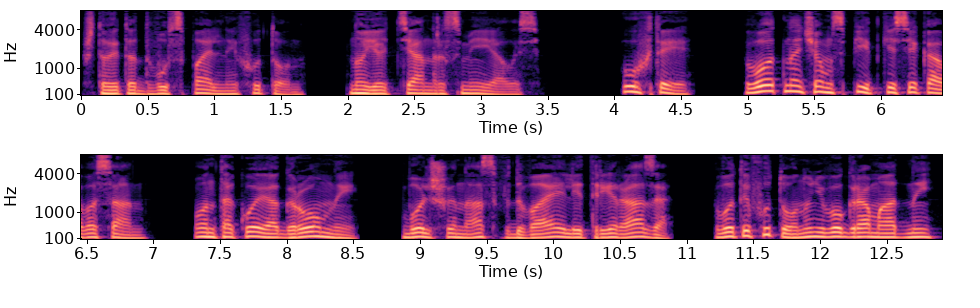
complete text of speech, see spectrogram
что это двуспальный футон, но Йоттян рассмеялась. «Ух ты! Вот на чем спит Кисикава-сан. Он такой огромный, больше нас в два или три раза. Вот и футон у него громадный.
